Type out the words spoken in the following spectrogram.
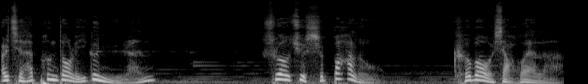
而且还碰到了一个女人，说要去十八楼，可把我吓坏了。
